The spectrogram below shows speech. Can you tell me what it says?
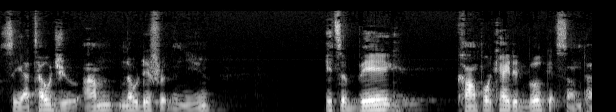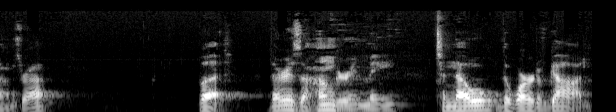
See, I told you I'm no different than you. It's a big, complicated book at sometimes, right? But there is a hunger in me to know the Word of God.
